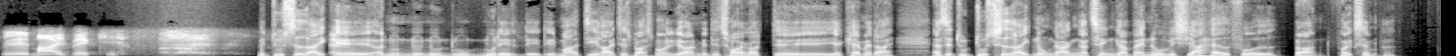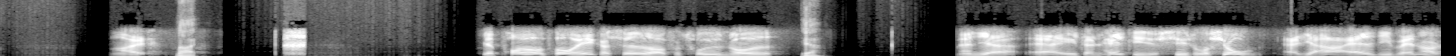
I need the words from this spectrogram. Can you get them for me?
Det er meget vigtigt. Men du sidder ikke, øh, og nu, nu, nu, nu, nu er det et, et meget direkte spørgsmål, Jørgen, men det tror jeg godt, øh, jeg kan med dig. Altså, du, du sidder ikke nogen gange og tænker, hvad nu, hvis jeg havde fået børn, for eksempel? Nej. Nej. Jeg prøver på ikke at sidde og fortryde noget. Ja. Men jeg er i den heldige situation, at jeg har alle de venner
